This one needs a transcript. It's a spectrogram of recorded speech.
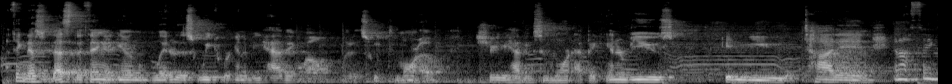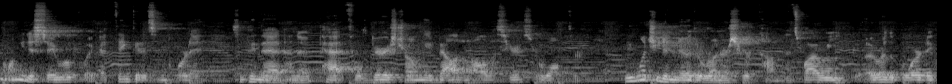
I think that's that's the thing. Again, later this week we're going to be having well, later this week tomorrow, sure to be having some more epic interviews getting you tied in. And I think, let me just say real quick, I think that it's important, something that I know Pat feels very strongly about, and all of us here Sir Walter. We want you to know the runners who are coming. That's why we go over the board to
